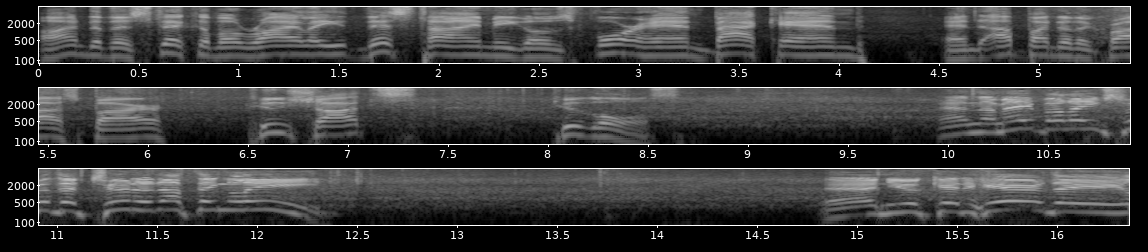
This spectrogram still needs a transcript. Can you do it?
onto the stick of O'Reilly? This time he goes forehand, backhand, and up under the crossbar. Two shots, two goals. And the Maple Leafs with a two to nothing lead. And you can hear the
